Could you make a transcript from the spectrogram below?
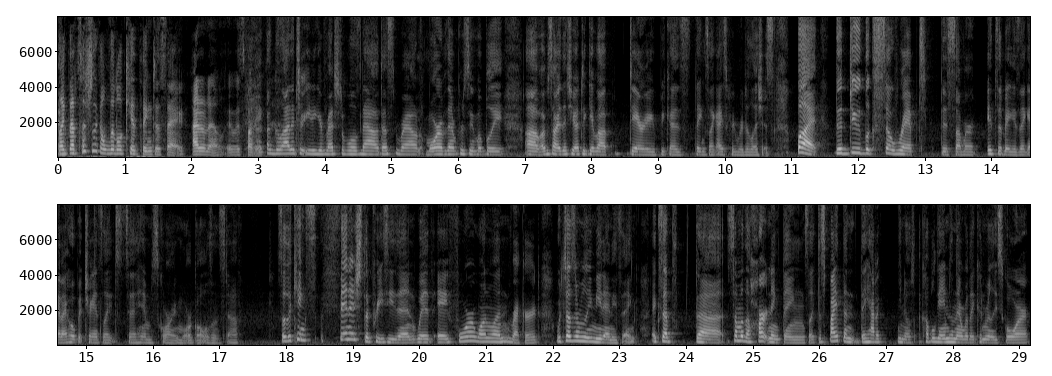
Like that's such like a little kid thing to say. I don't know. It was funny. I'm glad that you're eating your vegetables now, Dustin Brown. More of them, presumably. Um, I'm sorry that you had to give up dairy because things like ice cream are delicious. But the dude looks so ripped this summer. It's amazing. And I hope it translates to him scoring more goals and stuff. So the Kings finished the preseason with a 4-1-1 record, which doesn't really mean anything except the some of the heartening things. Like despite the they had a you know a couple games in there where they couldn't really score.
